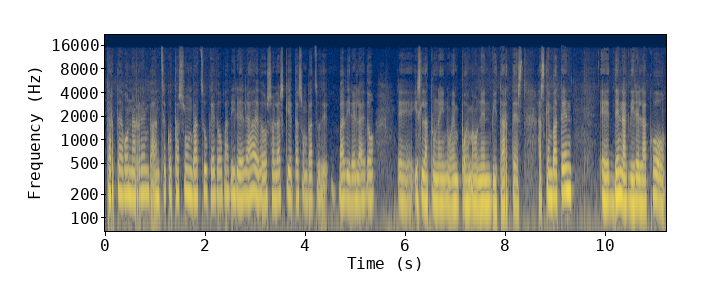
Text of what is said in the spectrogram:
tarte egon arren ba antzekotasun batzuk edo badirela edo solaskietasun batzu badirela edo e, islatu nahi nuen poema honen bitartez. Azken baten e, denak direlako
